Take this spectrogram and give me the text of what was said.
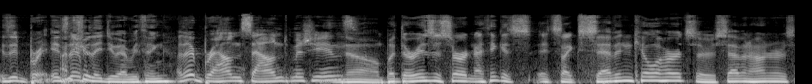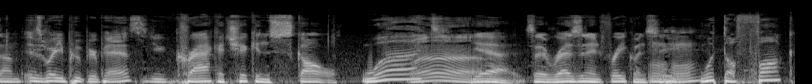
Is it? Br- is I'm there, sure they do everything. Are there brown sound machines? No, but there is a certain. I think it's it's like seven kilohertz or seven hundred or something. Is where you poop your pants? You crack a chicken's skull. What? Ah. Yeah, it's a resonant frequency. Mhm. What the fuck?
